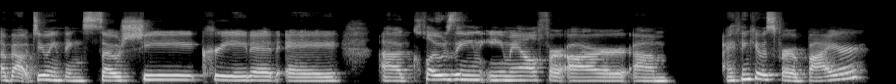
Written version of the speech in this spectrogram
about doing things. So she created a, a closing email for our, um, I think it was for a buyer.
